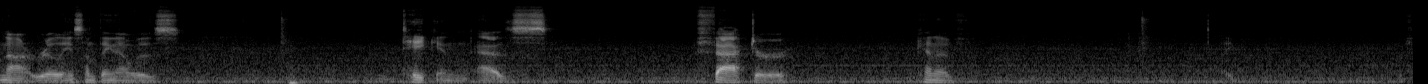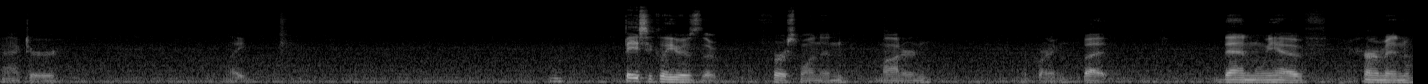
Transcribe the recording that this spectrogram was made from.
not really something that was taken as fact or kind of like factor like basically he was the first one in modern recording. But then we have herman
